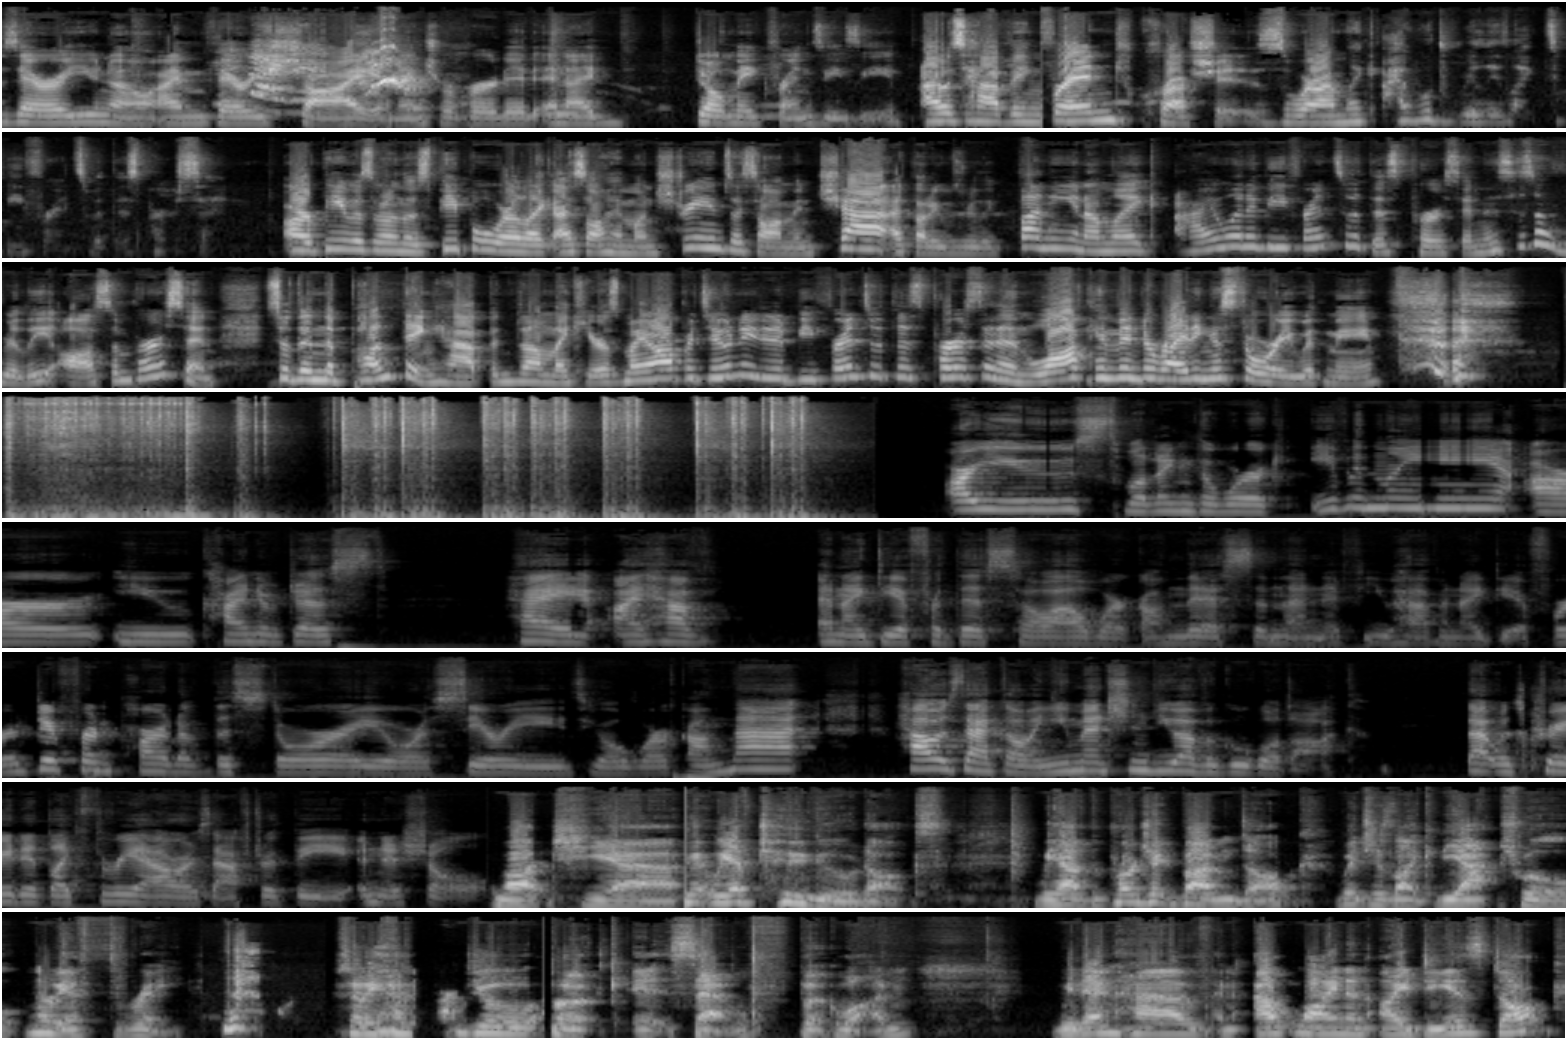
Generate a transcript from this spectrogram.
Zara, you know, I'm very shy and introverted, and I don't make friends easy. I was having friend crushes where I'm like, I would really like to be friends with this person. RP was one of those people where like I saw him on streams, I saw him in chat, I thought he was really funny, and I'm like, I want to be friends with this person. This is a really awesome person. So then the pun thing happened, and I'm like, here's my opportunity to be friends with this person and lock him into writing a story with me. Are you splitting the work evenly? Are you kind of just, hey, I have an idea for this, so I'll work on this. And then if you have an idea for a different part of the story or series, you'll work on that. How is that going? You mentioned you have a Google Doc that was created like three hours after the initial. Much, yeah. We have two Google Docs. We have the Project Bun doc, which is like the actual. No, we have three. so we have the actual book itself, book one. We then have an outline and ideas doc,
